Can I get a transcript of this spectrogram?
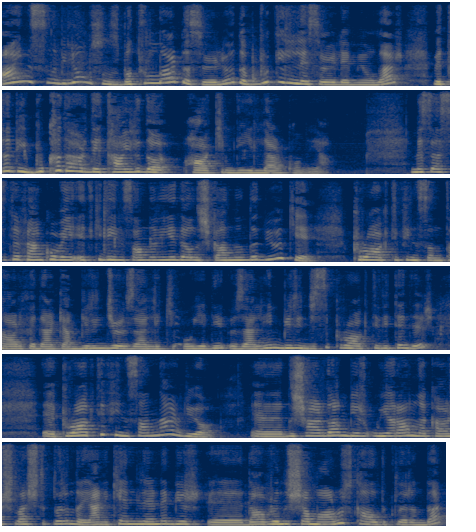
aynısını biliyor musunuz? Batılılar da söylüyor da bu dille söylemiyorlar ve tabii bu kadar detaylı da hakim değiller konuya. Mesela Stephen Covey etkili insanların yedi alışkanlığında diyor ki proaktif insanı tarif ederken birinci özellik o yedi özelliğin birincisi proaktivitedir. E, proaktif insanlar diyor e, dışarıdan bir uyaranla karşılaştıklarında yani kendilerine bir e, davranışa maruz kaldıklarında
